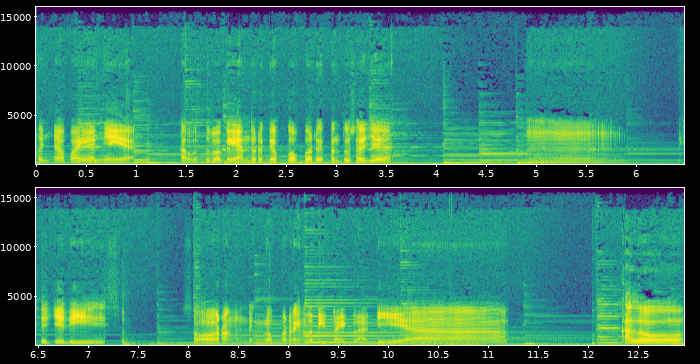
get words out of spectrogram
pencapaiannya ya kalau sebagai Android developer ya tentu saja hmm, bisa jadi se seorang developer yang lebih baik lagi ya. Kalau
